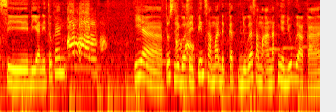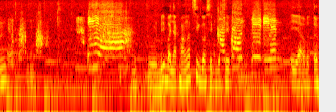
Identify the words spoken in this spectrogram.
si Dian itu kan om om iya, terus digosipin sama deket juga sama anaknya juga kan. iya Betul. Jadi banyak banget sih gosip-gosip. kacau deh Dian Iya, betul.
